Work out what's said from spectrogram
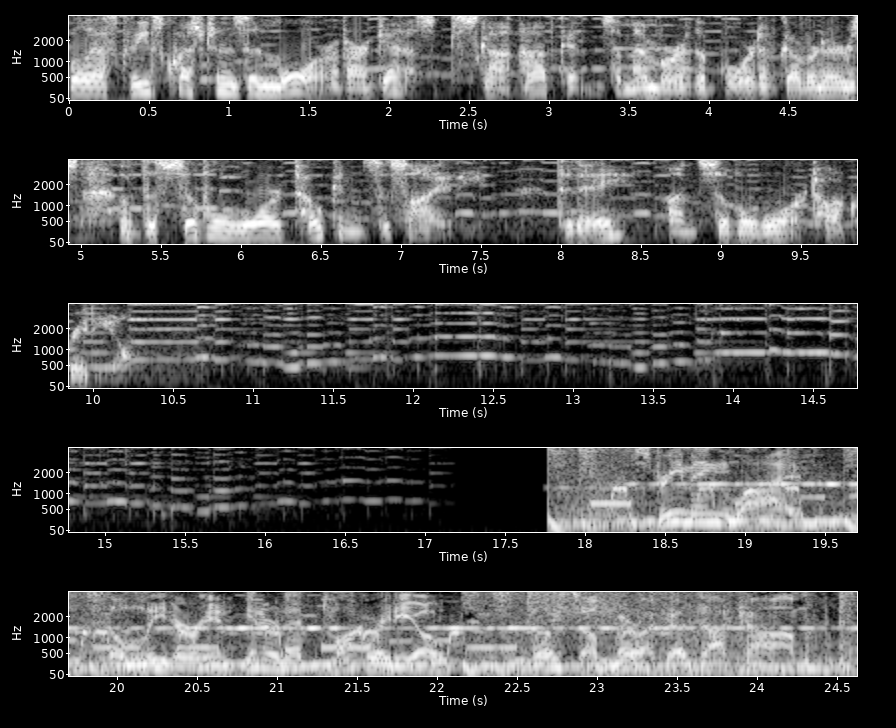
We'll ask these questions and more of our guest, Scott Hopkins, a member of the Board of Governors of the Civil War Token Society, today on Civil War Talk Radio. Streaming live, the leader in Internet Talk Radio, VoiceAmerica.com.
